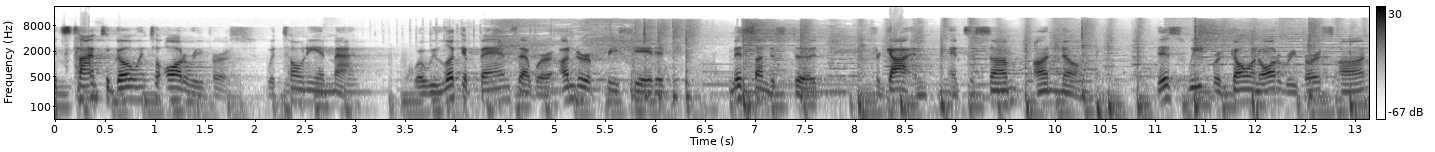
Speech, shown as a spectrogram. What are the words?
It's time to go into Auto Reverse with Tony and Matt, where we look at bands that were underappreciated, misunderstood, forgotten, and to some unknown. This week we're going Auto Reverse on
